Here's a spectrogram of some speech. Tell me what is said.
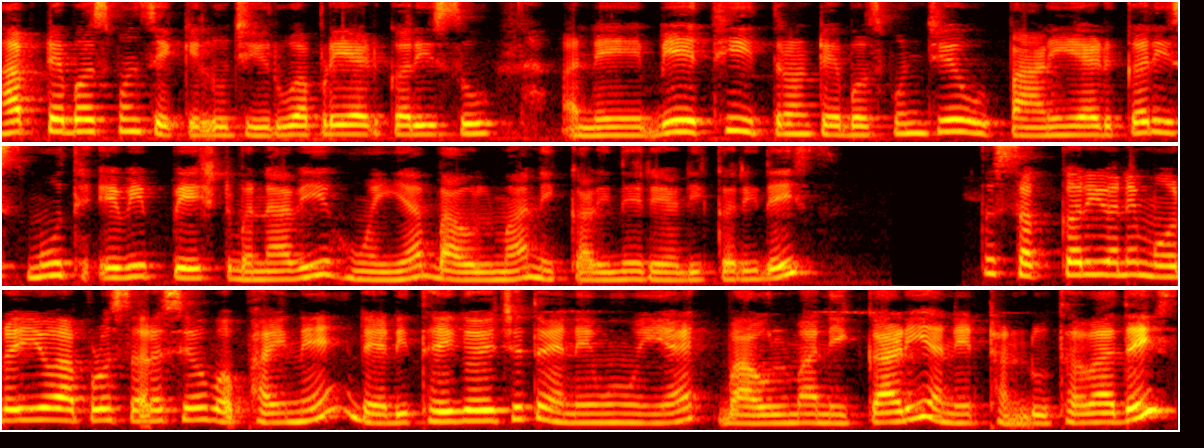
હાફ ટેબલ સ્પૂન શેકેલું જીરું આપણે એડ કરીશું અને બેથી ત્રણ ટેબલ સ્પૂન જેવું પાણી એડ કરી સ્મૂથ એવી પેસ્ટ બનાવી હું અહીંયા બાઉલમાં નીકાળીને રેડી કરી દઈશ. તો શક્કરીઓ અને મોરૈયો આપણો સરસ એવો બફાઈને રેડી થઈ ગયો છે, તો એને હું અહીંયા બાઉલમાં નીકાળી અને ઠંડુ થવા દઈશ.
